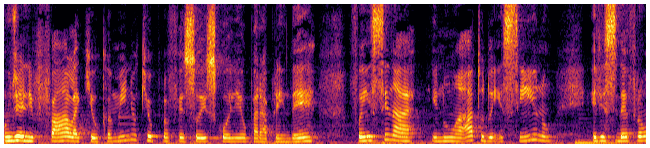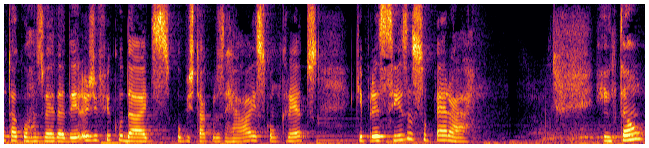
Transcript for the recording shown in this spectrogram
onde ele fala que o caminho que o professor escolheu para aprender foi ensinar, e no ato do ensino, ele se defronta com as verdadeiras dificuldades, obstáculos reais, concretos que precisa superar. Então,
